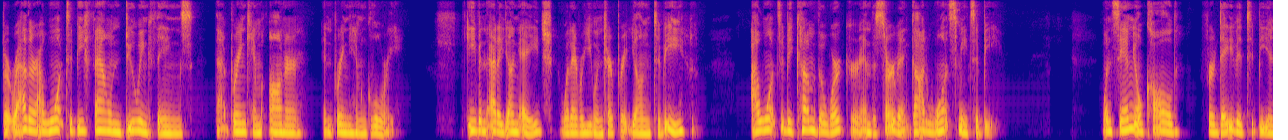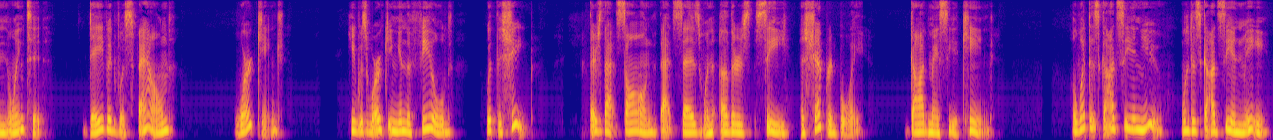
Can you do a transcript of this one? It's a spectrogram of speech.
but rather I want to be found doing things that bring him honor and bring him glory. Even at a young age, whatever you interpret young to be, I want to become the worker and the servant God wants me to be. When Samuel called for David to be anointed, David was found working. He was working in the field with the sheep. There's that song that says, When others see a shepherd boy, God may see a king. Well, what does God see in you? What does God see in me?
